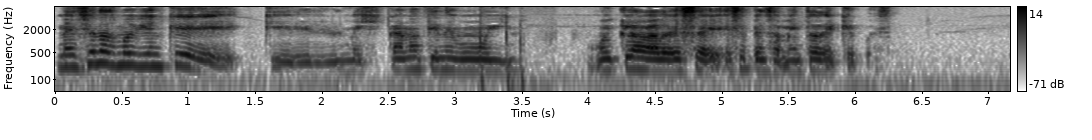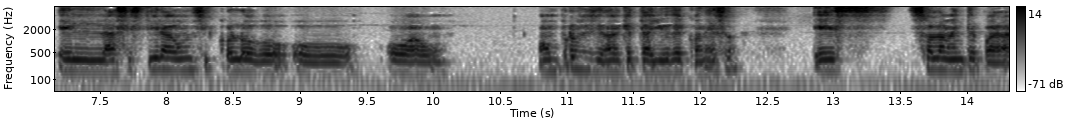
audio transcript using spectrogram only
Mencionas muy bien que, que el mexicano tiene muy, muy clavado ese, ese pensamiento de que pues el asistir a un psicólogo o, a, un, a un profesional que te ayude con eso es solamente para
